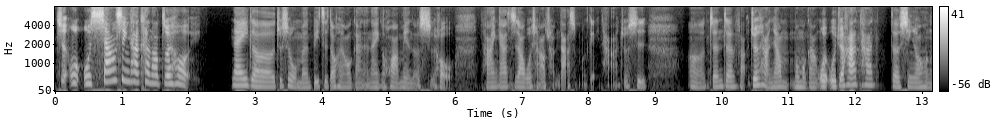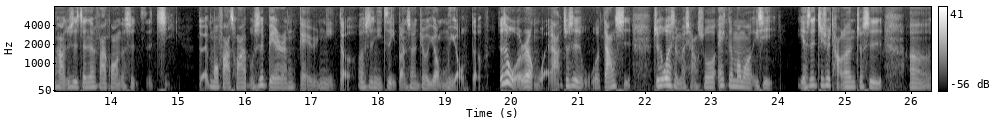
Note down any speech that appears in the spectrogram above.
就我我相信他看到最后。那一个就是我们彼此都很有感的那一个画面的时候，他应该知道我想要传达什么给他，就是呃，真正发，就好像某某刚，我我觉得他他的形容很好，就是真正发光的是自己。对，魔法从来不是别人给予你的，而是你自己本身就拥有的。这是我认为啊，就是我当时就是为什么想说，哎、欸，跟某某一起也是继续讨论，就是呃。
